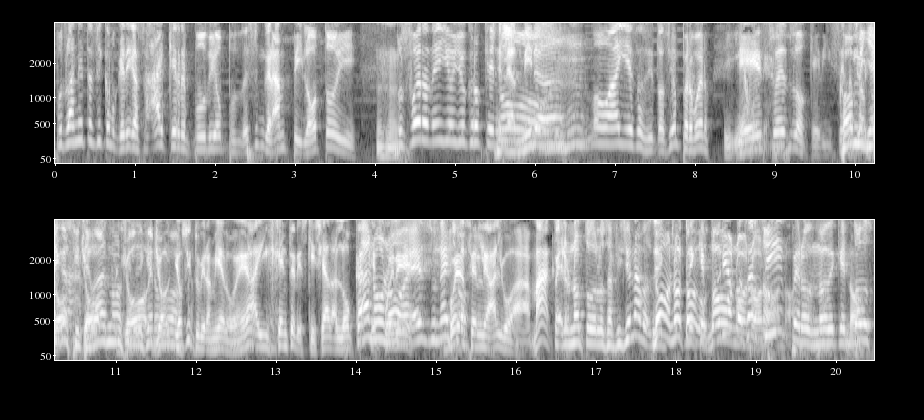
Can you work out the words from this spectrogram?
pues la neta así como que digas, ay, qué repudio, pues es un gran piloto y pues fuera de ello yo creo que Se no, le admira. no hay esa situación, pero bueno, eso es lo que dice. señora. llegas y te vas, ¿no? Yo, dijeron, yo, no. yo sí tuviera miedo, ¿eh? Hay gente desquiciada, loca, Ah, que no, no, puede, es un hecho. puede hacerle algo a Max. Pero no todos los aficionados. No, De no todos, De que no, podría no, pasar, no, sí, no, pero no de que no. todos.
